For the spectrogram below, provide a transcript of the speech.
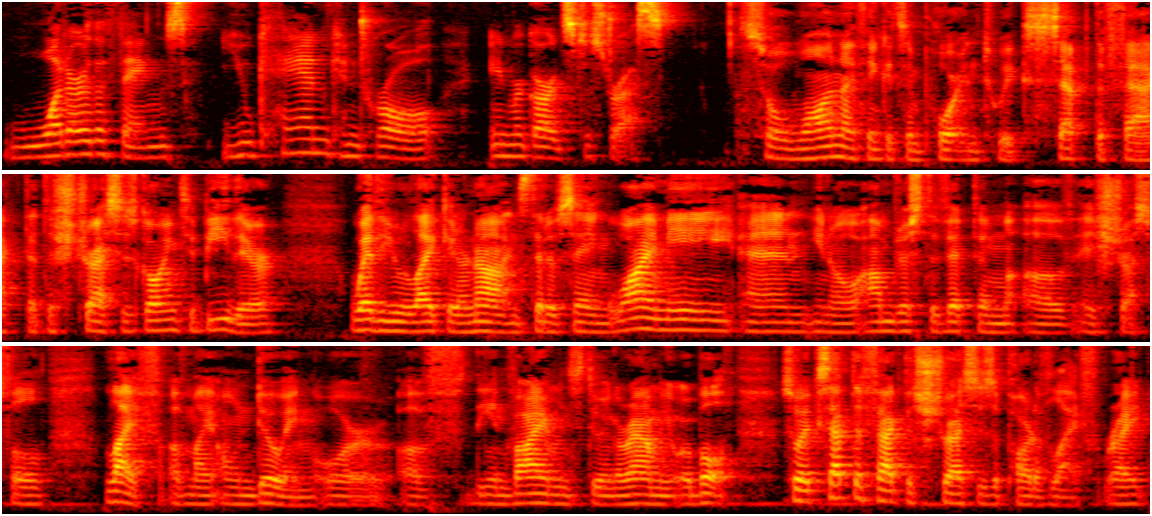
what are the things you can control in regards to stress? So, one, I think it's important to accept the fact that the stress is going to be there whether you like it or not instead of saying why me? and you know i'm just the victim of a stressful life of my own doing or of the environment's doing around me or both. So accept the fact that stress is a part of life right?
